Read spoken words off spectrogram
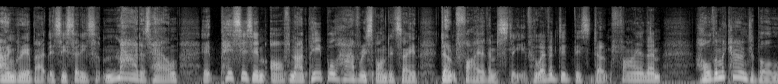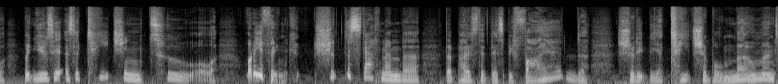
angry about this. He said he's mad as hell. It pisses him off. Now, people have responded saying, Don't fire them, Steve. Whoever did this, don't fire them. Hold them accountable, but use it as a teaching tool. What do you think? Should the staff member that posted this be fired? Should it be a teachable moment?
